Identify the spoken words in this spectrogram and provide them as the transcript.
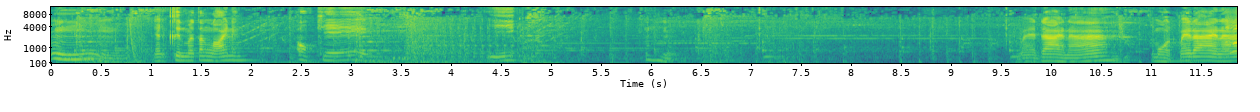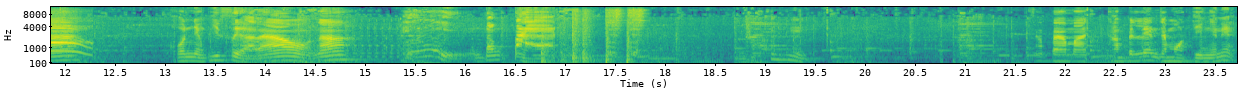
อืมยังขึ้นมาตั้งร้อยหนึ่งโอเคอีกไม่ได้นะ หมดไม่ได้นะ คนอย่างพี่เสือแล้วนะมันต้องแตกเอาแปลมาทำเป็นเล่นจะหมดจริงนะเนี่ย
